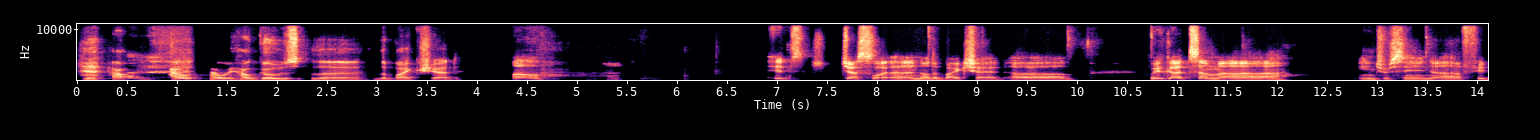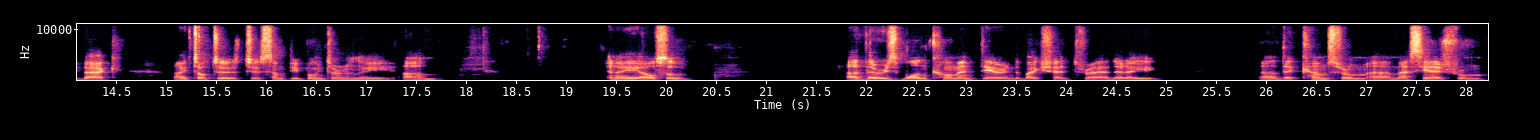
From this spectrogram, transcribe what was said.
How, how, how, how goes the, the bike shed? Oh, it's just like another bike shed. Um, we've got some uh, interesting uh, feedback. I talked to to some people internally, um, and I also uh, there is one comment there in the bike shed thread that I uh, that comes from uh, Maciej from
